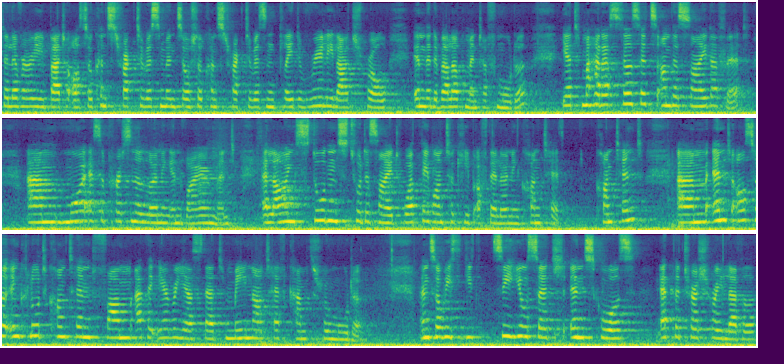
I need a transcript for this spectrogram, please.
delivery, but also constructivism and social constructivism played a really large role in the development of Moodle. Yet Mahara still sits on the side of it, um, more as a personal learning environment, allowing students to decide what they want to keep of their learning content content um, and also include content from other areas that may not have come through Moodle. And so we see usage in schools at the tertiary level,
